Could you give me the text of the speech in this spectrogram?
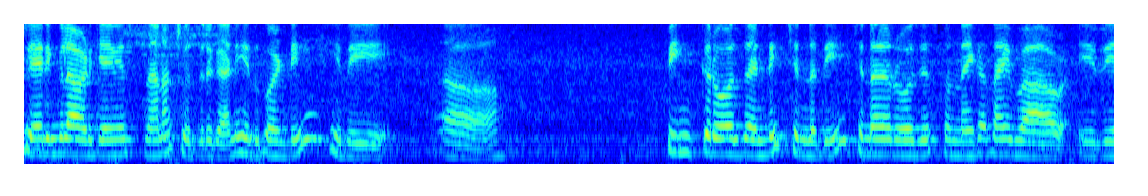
షేరింగ్లో ఆవిడకి ఏమి ఇస్తున్నానో చూద్దరు కానీ ఇదిగోండి. ఇది పింక్ రోజ్ అండి. చిన్నది. చిన్న రోజెస్ ఉన్నాయి కదా ఇవి ఇది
